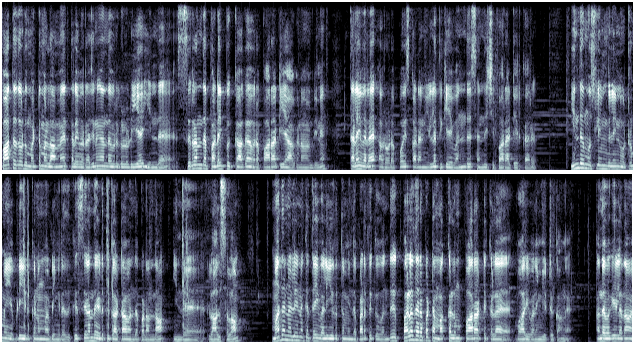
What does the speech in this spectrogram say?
பார்த்ததோடு மட்டுமல்லாமல் தலைவர் ரஜினிகாந்த் அவர்களுடைய இந்த சிறந்த படைப்புக்காக அவரை பாராட்டியே ஆகணும் அப்படின்னு தலைவரை அவரோட போய்ஸ் கார்டன் இல்லத்துக்கே வந்து சந்தித்து பாராட்டியிருக்காரு. இந்து முஸ்லீம்களின் ஒற்றுமை எப்படி இருக்கணும் அப்படிங்கிறதுக்கு சிறந்த எடுத்துக்காட்டாக வந்த படம் தான் இந்த லால் சலாம். மத நல்லிணக்கத்தை வலியுறுத்தும் இந்த படத்துக்கு வந்து பலதரப்பட்ட மக்களும் பாராட்டுக்களை வாரி வழங்கிட்டு இருக்காங்க அந்த வகையில் தான்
